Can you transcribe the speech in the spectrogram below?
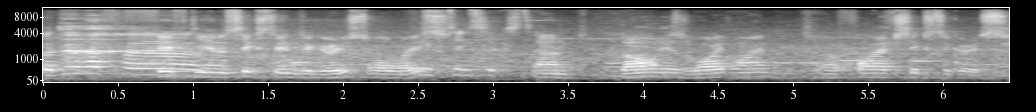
But you have uh, 15 and 16 degrees always, 15, 16, and down is white wine, uh, 5 6 degrees.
